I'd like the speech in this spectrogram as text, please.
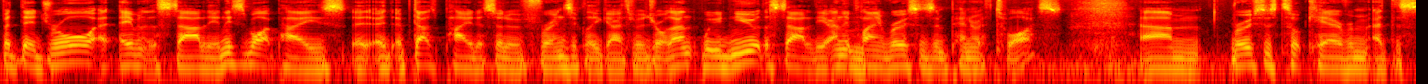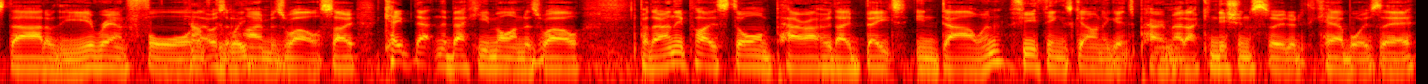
But their draw, even at the start of the year, and this is why it pays. It, it does pay to sort of forensically go through the draw. We knew at the start of the year only playing Roosters and Penrith twice. Um, Roosters took care of them at the start of the year, round four. That was at home as well. So keep that in the back of your mind as well. But they only played Storm Para, who they beat in Darwin. A few things going against Parramatta. Conditions suited the Cowboys there.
